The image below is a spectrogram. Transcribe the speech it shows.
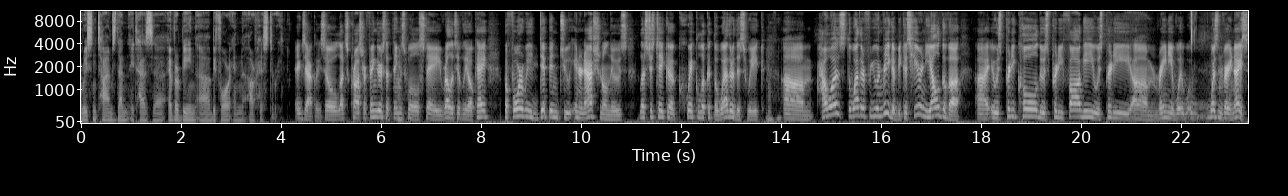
recent times than it has ever been before in our history. Exactly. So let's cross our fingers that things mm-hmm. will stay relatively okay. Before we dip into international news, let's just take a quick look at the weather this week. Mm-hmm. Um, how was the weather for you in Riga? Because here in Jelgava, uh, it was pretty cold. It was pretty foggy. It was pretty um, rainy. It, w- it, wasn't very nice.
